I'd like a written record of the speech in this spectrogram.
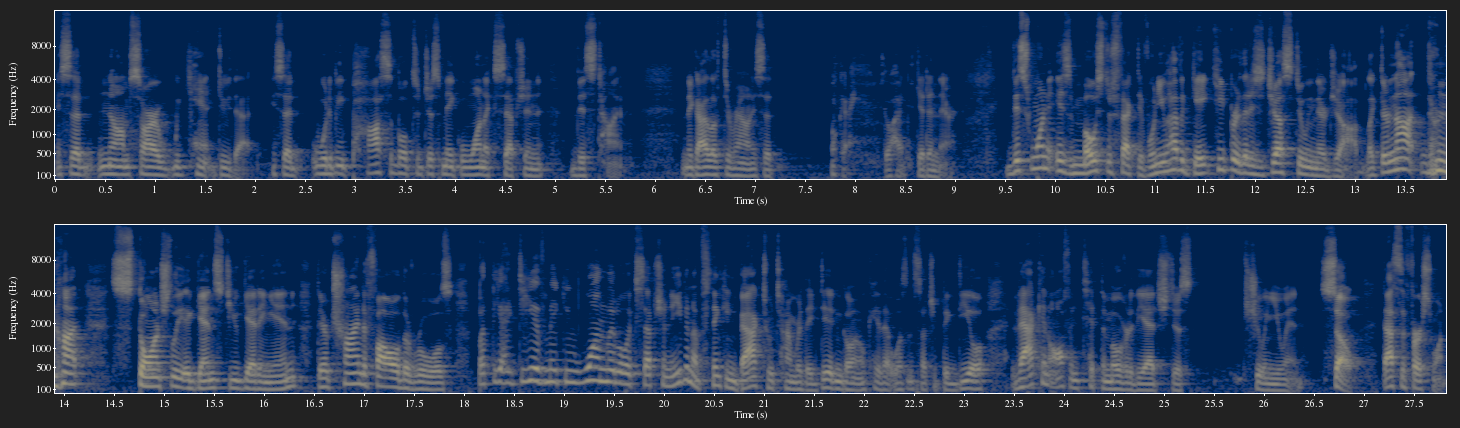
He said, No, I'm sorry, we can't do that. He said, Would it be possible to just make one exception this time? And the guy looked around. He said, Okay, go ahead, get in there. This one is most effective when you have a gatekeeper that is just doing their job. Like they're not they're not staunchly against you getting in. They're trying to follow the rules, but the idea of making one little exception, even of thinking back to a time where they did and going, "Okay, that wasn't such a big deal." That can often tip them over to the edge just shooing you in. So, that's the first one.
